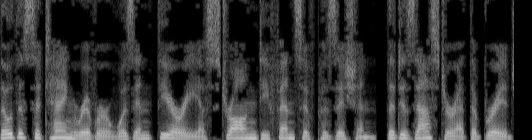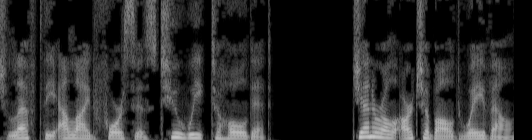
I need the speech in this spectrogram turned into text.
Though the Sittang River was in theory a strong defensive position, the disaster at the bridge left the Allied forces too weak to hold it. General Archibald Wavell,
